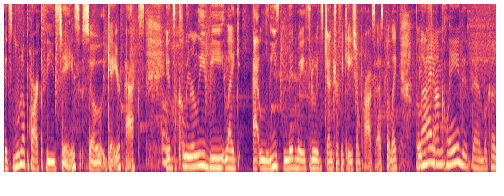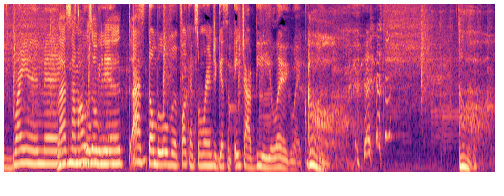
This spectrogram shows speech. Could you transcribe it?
It's Luna Park these days, so get your facts. It's clearly be like at least midway through its gentrification process, but like the They last time, cleaned it then because Brian, man. last time I was over there, I stumble over a fucking syringe and get some HIV in your leg. Like, come oh. on.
